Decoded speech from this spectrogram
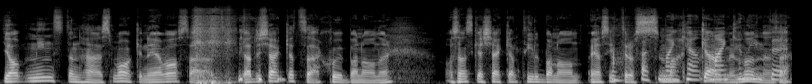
jag minns den här smaken när jag var så här att jag hade käkat så här sju bananer och sen ska jag käka en till banan och jag sitter och man smackar kan- man med kan munnen. inte-.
